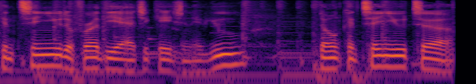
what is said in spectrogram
continue to further your education, if you don't continue to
